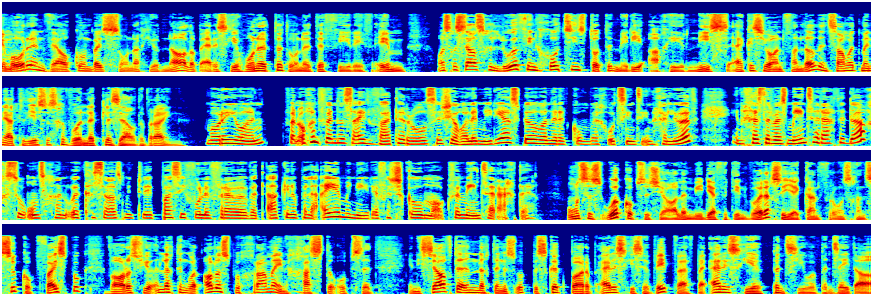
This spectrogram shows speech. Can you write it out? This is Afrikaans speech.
Goeiemôre en welkom by Sondagjoernaal op RSG 100 tot 104 FM. Ons gesels geloof en godsdienst tot en met die 8 uur nuus. Ek is Johan van Lille en saam met my in die ateljee soos gewoonlik Liselde Brein. Môre Johan, vanoggend vind ons uit watter rol sosiale media speel wanneer dit kom by godsdienst en geloof. En gister was Menseregte Dag, so ons gaan ook gesels met twee passievolle vroue wat elkeen op hulle eie maniere verskil maak vir menseregte. Ons is ook op sosiale media verteenwoordig, so jy kan vir ons gaan soek op Facebook waar ons vir jou inligting oor al ons programme en gaste opsit. En dieselfde inligting is ook beskikbaar op RSG se webwerf by rsg.co.za.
